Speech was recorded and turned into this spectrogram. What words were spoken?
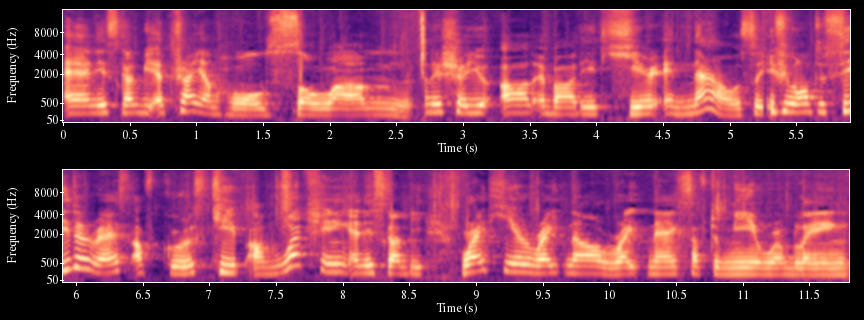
and it's gonna be a try on haul. So um, I'm gonna show you all about it here and now. So if you want to see the rest of course keep on watching. And it's gonna be right here right now right next after me rambling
